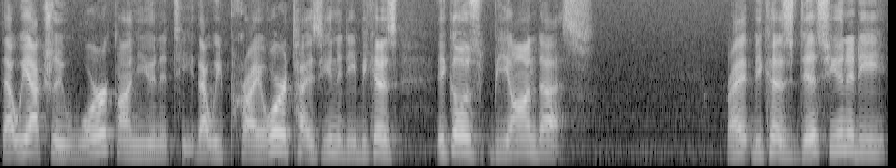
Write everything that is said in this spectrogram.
that we actually work on unity, that we prioritize unity because it goes beyond us. Right? Because disunity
